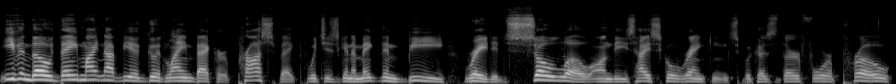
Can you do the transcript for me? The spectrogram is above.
even though they might not be a good linebacker prospect, which is going to make them be rated so low on these high school rankings because they're for pro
